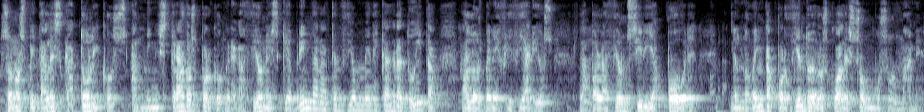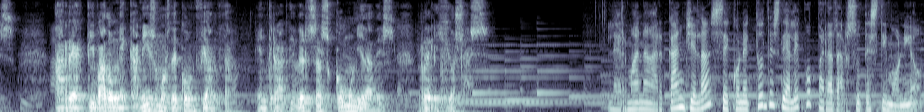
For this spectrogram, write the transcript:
Son hospitales católicos administrados por congregaciones que brindan atención médica gratuita a los beneficiarios, la población siria pobre, el 90% de los cuales son musulmanes ha reactivado mecanismos de confianza entre las diversas comunidades religiosas. La hermana Arcángela se conectó desde Alepo para dar su testimonio.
